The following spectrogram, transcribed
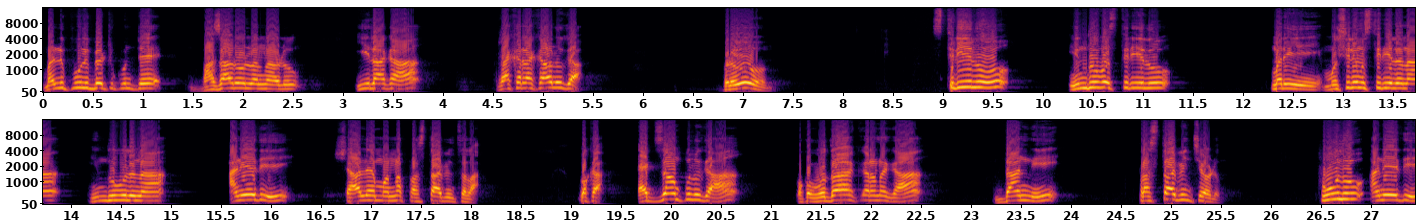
మల్లెపూలు పెట్టుకుంటే బజారోళ్ళు అన్నాడు. ఇలాగా రకరకాలుగా ఇప్పుడు స్త్రీలు హిందువు స్త్రీలు మరి ముస్లిం స్త్రీలనా హిందువులనా అనేది శాలేమన్న ప్రస్తావించాల. ఒక ఎగ్జాంపుల్గా ఒక ఉదాహరణగా దాన్ని ప్రస్తావించాడు. పూలు అనేది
